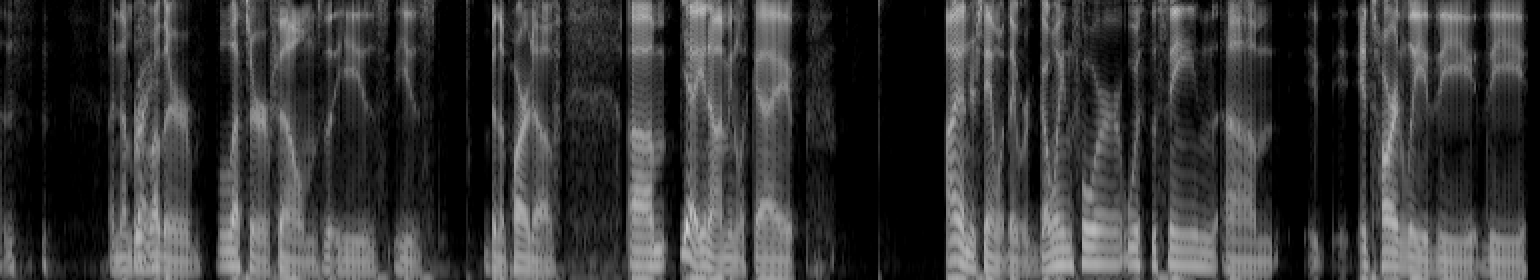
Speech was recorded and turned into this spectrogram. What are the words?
and a number of other lesser films that he's he's been a part of. Um, yeah, you know, I mean, look, I I understand what they were going for with the scene. Um, it, it's hardly the the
